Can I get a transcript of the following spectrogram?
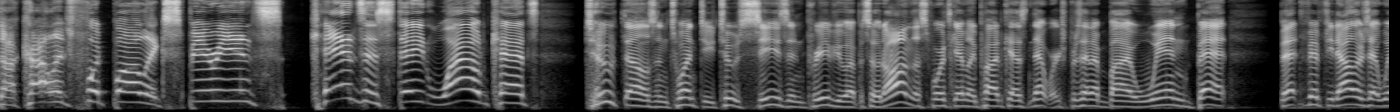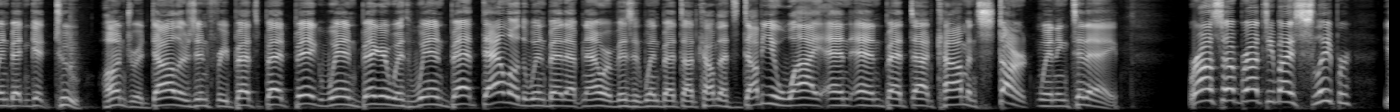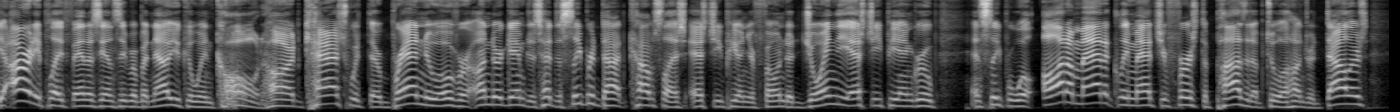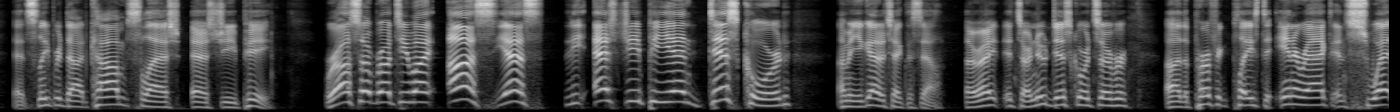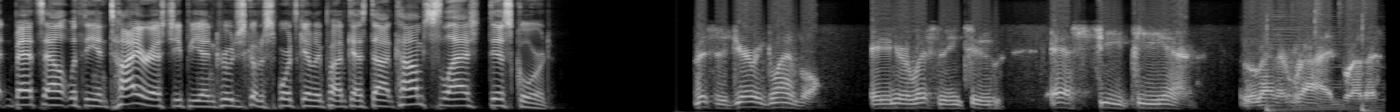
the college football experience, Kansas State Wildcats 2022 season preview episode on the Sports Gambling Podcast Networks presented by WynnBET. Bet Bet $50 at WynnBET and get $200 in free bets. Bet big, win bigger with WynnBET. Download the WynnBET app now or visit wynnbet.com. That's W Y N N bet.com and start winning today. We're also brought to you by Sleeper. You already play fantasy on Sleeper, but now you can win cold hard cash with their brand new over under game. Just head to sleeper.com slash SGP on your phone to join the SGPN group, and Sleeper will automatically match your first deposit up to $100 at sleeper.com slash SGP. We're also brought to you by us. Yes, the SGPN Discord. I mean, you got to check this out. All right. It's our new Discord server. Uh, the perfect place to interact and sweat bets out with the entire SGPN crew. Just go to sportsgamblingpodcast.com slash discord. This is Jerry Glanville, and you're listening to SGPN. Let it ride, brother.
